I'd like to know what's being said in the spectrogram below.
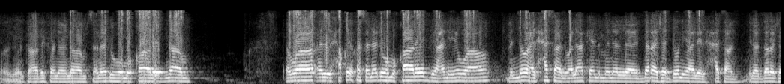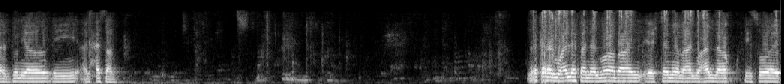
أن تعرفنا. نعم سنده مقارب. نعم. هو الحقيقة سنده مقارب يعني هو من نوع الحسن ولكن من الدرجة الدنيا للحسن من الدرجة الدنيا للحسن. ذكر المؤلف أن المعضل يجتمع مع المعلق في صورة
